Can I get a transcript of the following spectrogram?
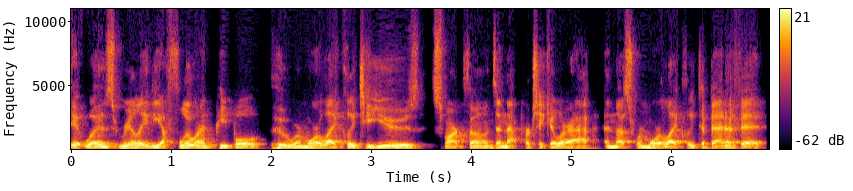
it was really the affluent people who were more likely to use smartphones and that particular app and thus were more likely to benefit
